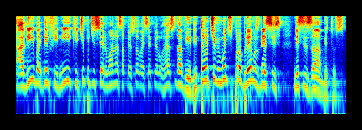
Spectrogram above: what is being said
ali vai definir que tipo de ser humano essa pessoa vai ser pelo resto da vida. Então eu tive muitos problemas nesses, nesses âmbitos.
